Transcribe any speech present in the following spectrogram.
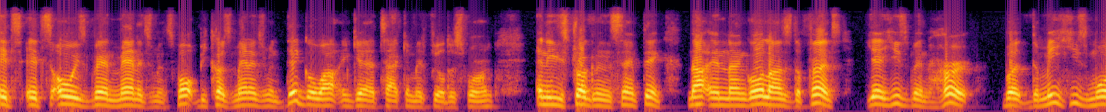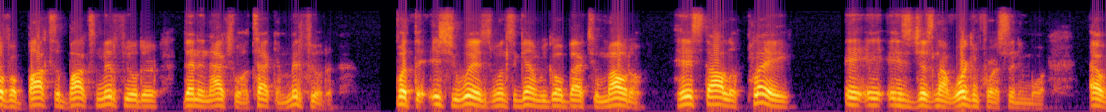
it's it's always been management's fault because management did go out and get attacking midfielders for him, and he's struggling the same thing. Now in Nainggolan's defense, yeah, he's been hurt, but to me, he's more of a box to box midfielder than an actual attacking midfielder. But the issue is, once again, we go back to Mauro. His style of play it, just not working for us anymore. At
